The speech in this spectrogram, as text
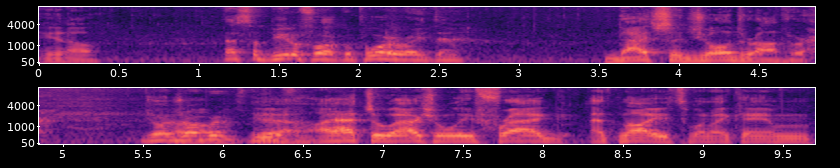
you know That's a beautiful Acropora right there. that's a jaw dropper Jaw dropper? Um, Beautiful. Yeah, I had to actually frag at night when I came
